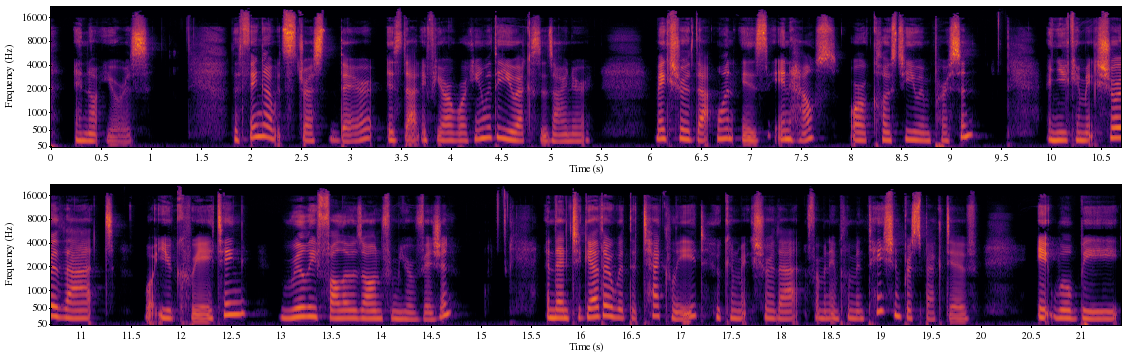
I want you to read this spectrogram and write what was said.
and not yours. The thing I would stress there is that if you are working with a UX designer, make sure that one is in house or close to you in person. And you can make sure that what you're creating really follows on from your vision. And then together with the tech lead, who can make sure that from an implementation perspective, it will be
